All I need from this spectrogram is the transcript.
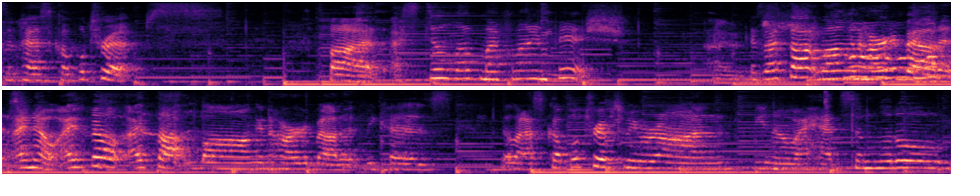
the past couple trips. But I still love my flying fish. Because I thought long and hard about it. I know. I felt I thought long and hard about it because the last couple trips we were on, you know, I had some little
